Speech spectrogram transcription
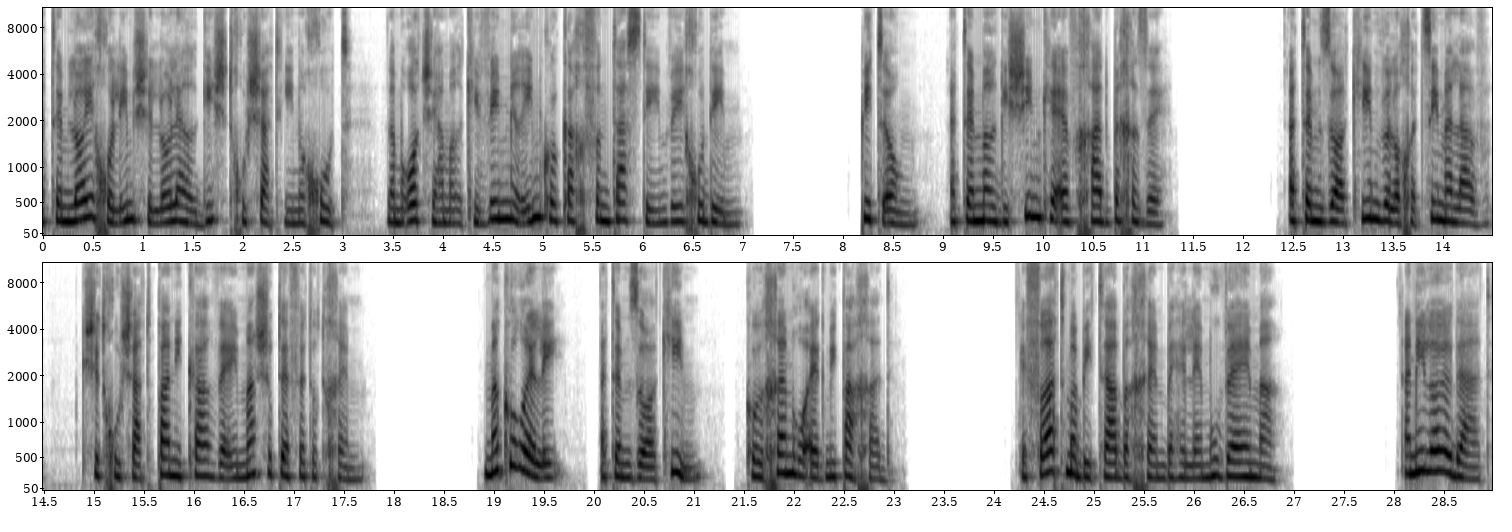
אתם לא יכולים שלא להרגיש תחושת אי נוחות, למרות שהמרכיבים נראים כל כך פנטסטיים וייחודיים. פתאום, אתם מרגישים כאב חד בחזה. אתם זועקים ולוחצים עליו, כשתחושת פניקה ואימה שוטפת אתכם. מה קורה לי? אתם זועקים, קולכם רועד מפחד. אפרת מביטה בכם בהלם ובאימה. אני לא יודעת,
